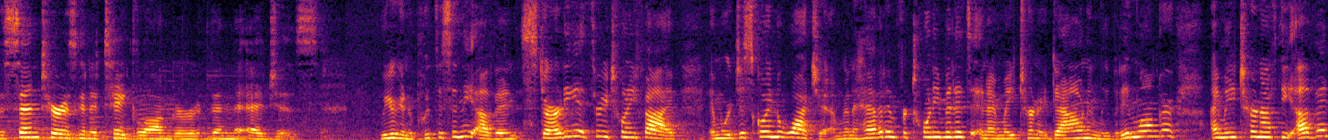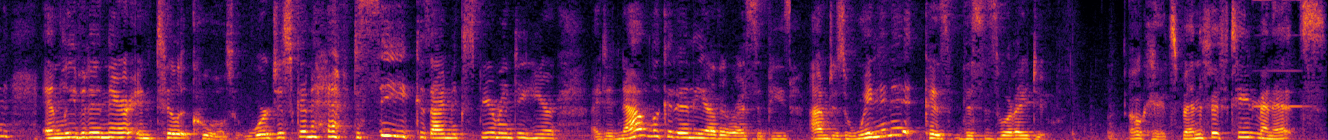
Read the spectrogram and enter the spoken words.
The center is gonna take longer than the edges. We are gonna put this in the oven starting at 325 and we're just going to watch it. I'm gonna have it in for 20 minutes and I may turn it down and leave it in longer. I may turn off the oven and leave it in there until it cools. We're just gonna have to see because I'm experimenting here. I did not look at any other recipes. I'm just winging it because this is what I do. Okay, it's been 15 minutes.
